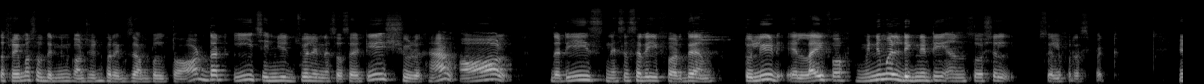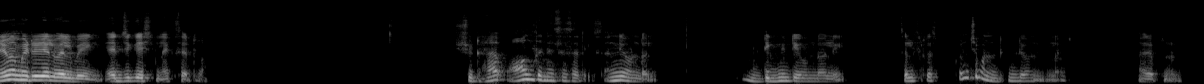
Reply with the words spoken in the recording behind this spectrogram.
The framers of the Indian Constitution, for example, thought that each individual in a society should have all that is necessary for them to lead a life of minimal dignity and social self respect, minimum material well being, education, etc. Should have all the necessaries అన్నీ ఉండాలి. డిగ్నిటీ ఉండాలి. సెల్ఫ్ రెస్పెక్ట్ కొంచెం డిగ్నిటీ ఉండాలి అని చెప్తున్నాడు.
